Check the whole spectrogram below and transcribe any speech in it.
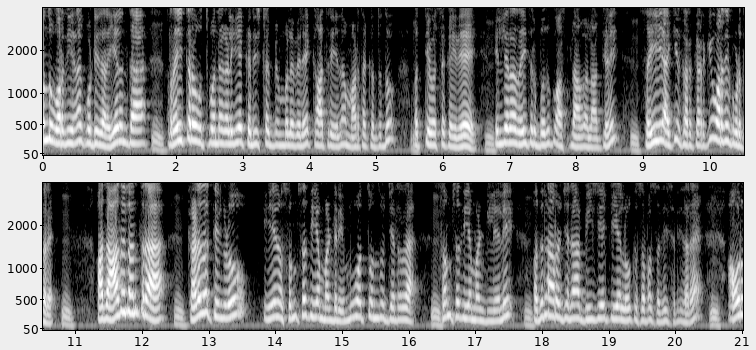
ಒಂದು ವರದಿಯನ್ನು ಕೊಟ್ಟಿದ್ದಾರೆ. ಏನಂತ? ರೈತರ ಉತ್ಪನ್ನಗಳಿಗೆ ಕನಿಷ್ಠ ಬೆಂಬಲ ಬೆಲೆ ಖಾತ್ರಿಯನ್ನು ಮಾಡ್ತಕ್ಕಂಥದ್ದು ಅತ್ಯವಶ್ಯಕ ಇದೆ. ಇಲ್ಲಿರೋ ರೈತರ ಬದುಕು ಹಸನ ಆಗಲ್ಲ ಅಂತೇಳಿ ಸಹಿ ಹಾಕಿ ಸರ್ಕಾರಕ್ಕೆ ವರದಿ ಕೊಡ್ತಾರೆ. ಅದಾದ ನಂತರ ಕಳೆದ ತಿಂಗಳು ಏನು ಸಂಸದೀಯ ಮಂಡಳಿ, ಮೂವತ್ತೊಂದು ಜನರ ಸಂಸದೀಯ ಮಂಡಳಿಯಲ್ಲಿ ಹದಿನಾರು ಜನ ಬಿ ಜೆ ಪಿಯ ಲೋಕಸಭಾ ಸದಸ್ಯರಿದ್ದಾರೆ. ಅವರು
